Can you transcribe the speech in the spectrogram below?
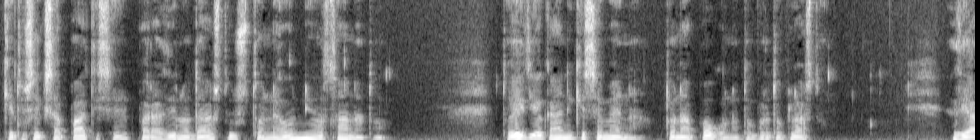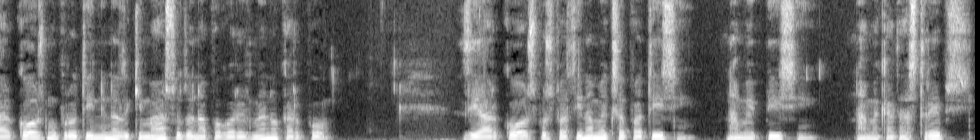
και τους εξαπάτησε παραδίνοντάς τους τον αιώνιο θάνατο. Το ίδιο κάνει και σε μένα, τον απόγονο, τον πρωτοπλάστο. Διαρκώς μου προτείνει να δοκιμάσω τον απαγορευμένο καρπό. Διαρκώς προσπαθεί να με εξαπατήσει, να με πείσει, να με καταστρέψει.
